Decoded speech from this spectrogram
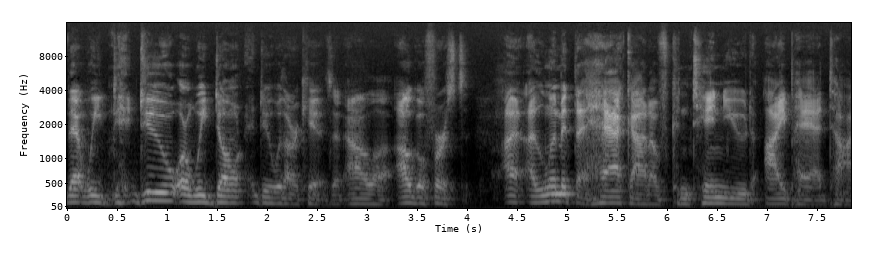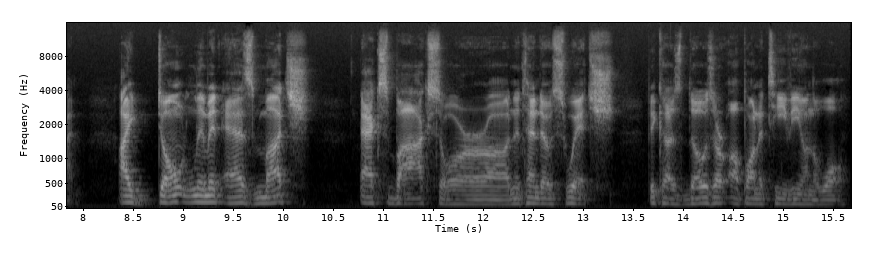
that we do or we don't do with our kids, and I'll uh, I'll go first. I, I limit the heck out of continued iPad time. I don't limit as much Xbox or uh, Nintendo Switch because those are up on a TV on the wall.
